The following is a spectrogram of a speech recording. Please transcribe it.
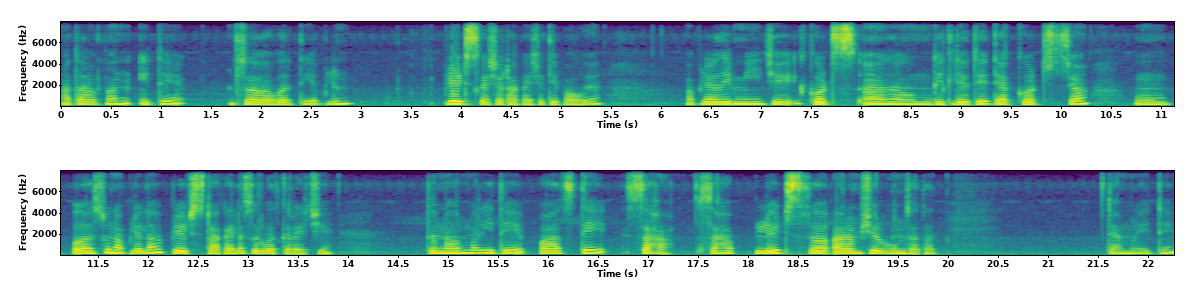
आता आपण इथे च वरती आपण प्लेट्स कशा टाकायच्या ते पाहूया. आपल्याला मी जे कट्स घेतले होते त्या कट्सच्या पासून आपल्याला प्लेट्स टाकायला सुरुवात करायची आहे. तर नॉर्मली इथे पाच ते सहा सहा प्लेट्स आरामशीर होऊन जातात. त्यामुळे इथे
